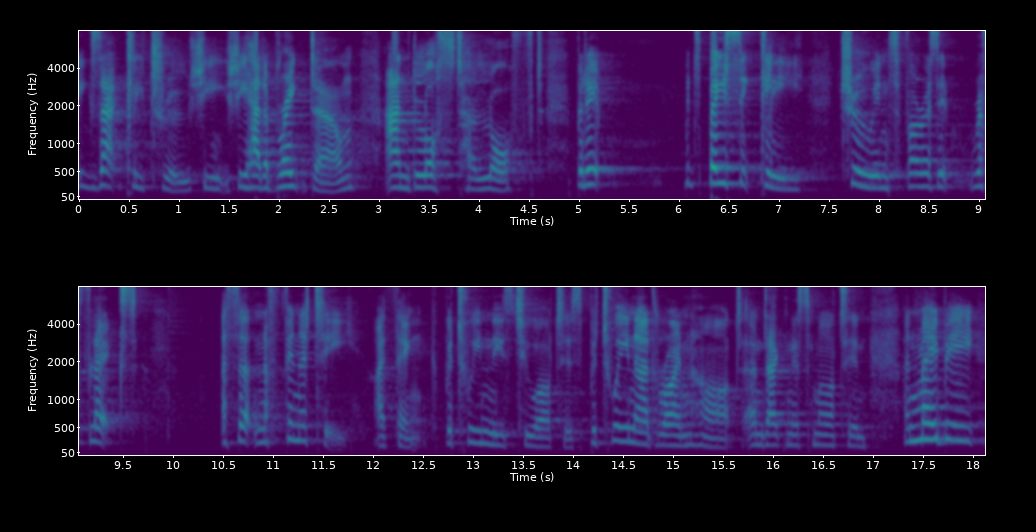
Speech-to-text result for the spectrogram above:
exactly true. She, she had a breakdown and lost her loft, but it, it's basically true insofar as it reflects a certain affinity, I think, between these two artists, between Ad Reinhardt and Agnes Martin. And maybe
